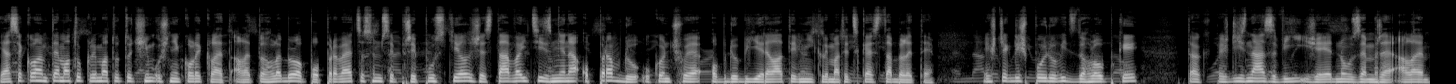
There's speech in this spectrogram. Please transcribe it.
Já se kolem tématu klimatu točím už několik let, ale tohle bylo poprvé, co jsem si připustil, že stávající změna opravdu ukončuje období relativní klimatické stability. Ještě když půjdu víc do hloubky, tak každý z nás ví, že jednou zemře, ale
